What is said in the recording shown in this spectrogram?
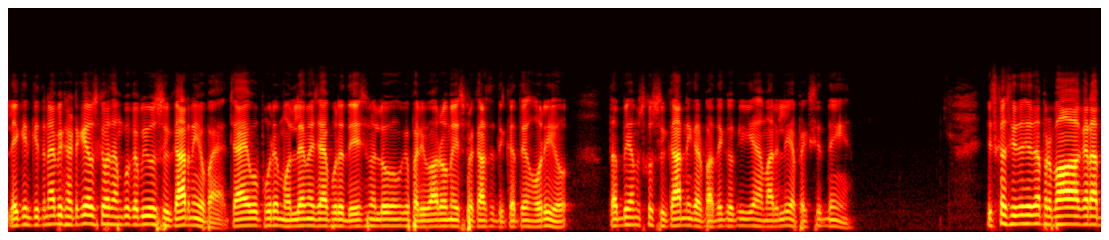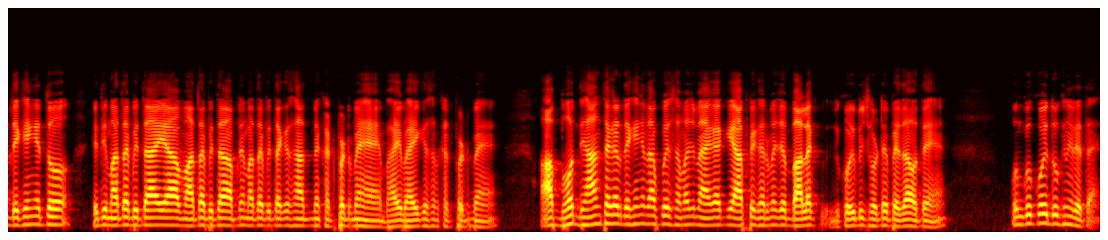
लेकिन कितना भी खटके, उसके बाद हमको कभी वो स्वीकार नहीं हो पाया। चाहे वो पूरे मोहल्ले में, चाहे पूरे देश में, लोगों के परिवारों में इस प्रकार से दिक्कतें हो रही हो, तब भी हम उसको स्वीकार नहीं कर पाते, क्योंकि ये हमारे लिए अपेक्षित नहीं है। इसका सीधा सीधा प्रभाव अगर आप देखेंगे तो यदि माता पिता या माता पिता अपने माता पिता के साथ में खटपट में हैं भाई भाई के साथ खटपट में हैं आप बहुत ध्यान से अगर देखेंगे तो आपको ये समझ में आएगा कि आपके घर में जब बालक कोई भी छोटे पैदा होते हैं, उनको कोई दुख नहीं रहता है।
